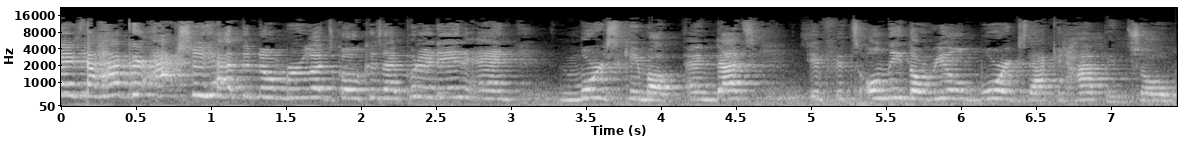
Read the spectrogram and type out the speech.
guys, the hacker actually had the number. Let's go, because I put it in and Morgz came up. And that's, if it's only the real Morgz, that could happen. So,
